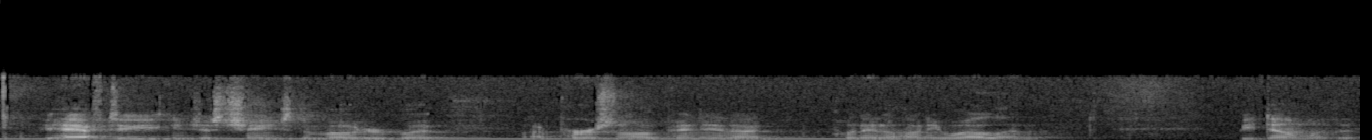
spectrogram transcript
if you have to, you can just change the motor, but my personal opinion, I'd put in a Honeywell and be done with it.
